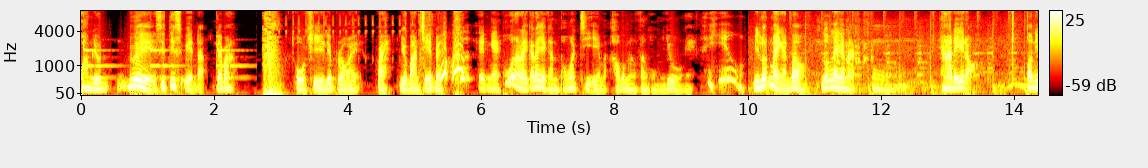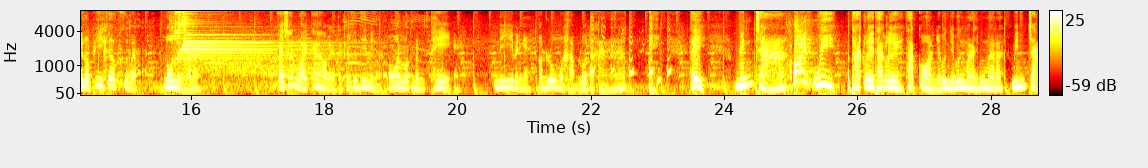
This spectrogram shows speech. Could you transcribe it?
ความเร็วด้วย City 11อะได้ปะโอเคเรียบร้อย ไปโยบานเชสไป เอ็ดไง พูดอะไรก็ได้อย่างนั้นเพราะว่า GM อะเขากำลังฟังผมอยู่ไงเฮี้ยวมีรถใหม่กันเปล่ารถอะไรกันอะฮาร์เดย์หรอ ตอนนี้รถพี่ก็คือแบบโนหนึ่งแล้วนะ แฟชั่นร้อยเก้าเนี่ยแต่ก็ขึ้นที่หนึ่งอะเพราะว่ารถมันเท่ไง นี่เป็นไง เอาลูกมาขับรถนะครับเฮ้ยมิ้นจ๋าอุ้ยทักเลยทักเลย ทักก่อนอย่าเพิ่งอย่าเพิ่งมาอย่าเพิ่งมานะ มิ้นจ๋า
